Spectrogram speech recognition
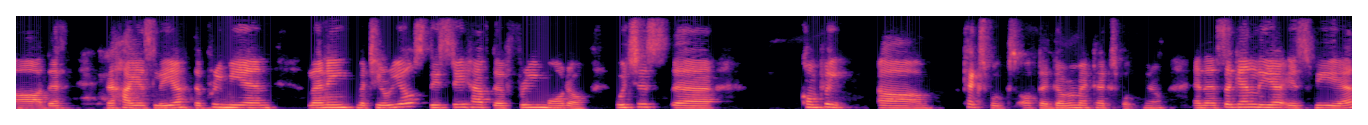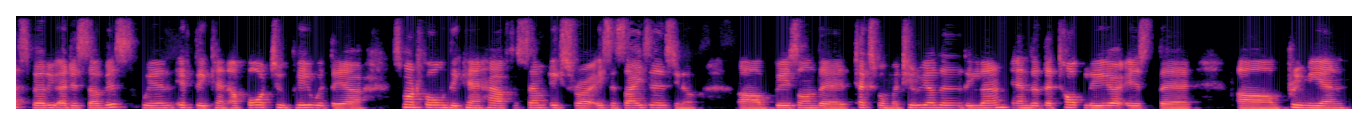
uh, the, the highest layer, the premium learning materials, they still have the free model, which is the complete um, textbooks of the government textbook, you know. And the second layer is VAS, value added service, when if they can afford to pay with their smartphone, they can have some extra exercises, you know, uh, based on the textbook material that they learn. And the, the top layer is the um, premium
